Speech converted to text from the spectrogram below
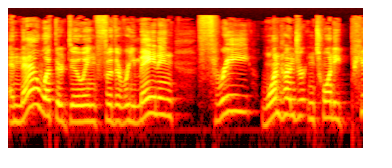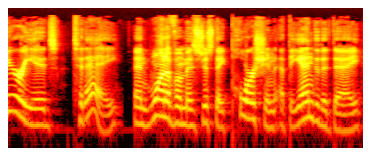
and now what they're doing for the remaining three 120 periods today, and one of them is just a portion at the end of the day,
